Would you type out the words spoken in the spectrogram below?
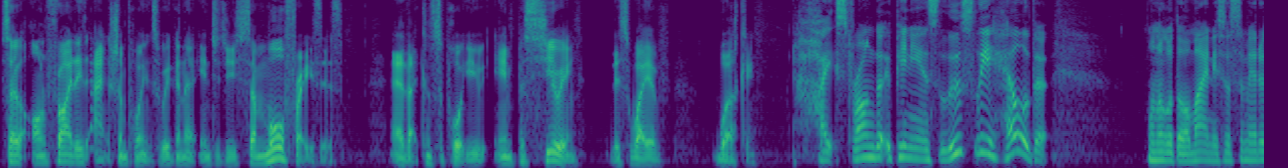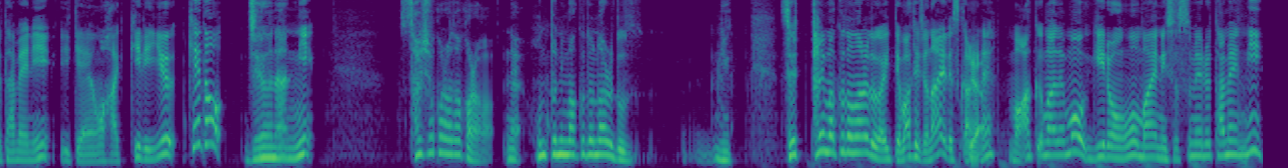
So, on Friday's action points, we're going to introduce some more phrases uh, that can support you in pursuing this way of working. はい、strong opinions loosely held 物事を前に進めるために意見をはっきり言うけど柔軟に最初からだからね本当にマクドナルド に絶対マクドナルドがいいってわけじゃないですからね、もうあくまでも議論を前に進めるために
